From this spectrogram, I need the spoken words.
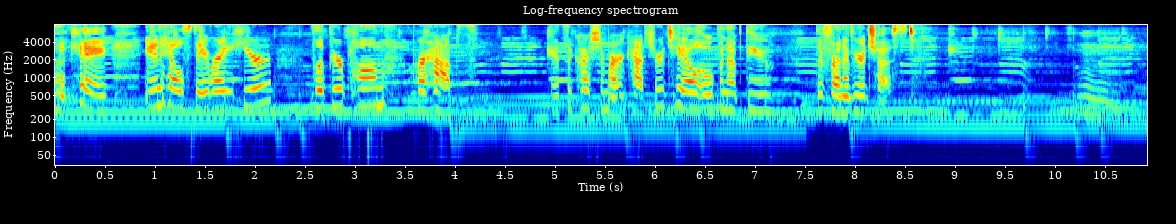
Okay. Inhale, stay right here. Flip your palm, perhaps. It's a question mark. Catch your tail, open up the, the front of your chest. Hmm.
